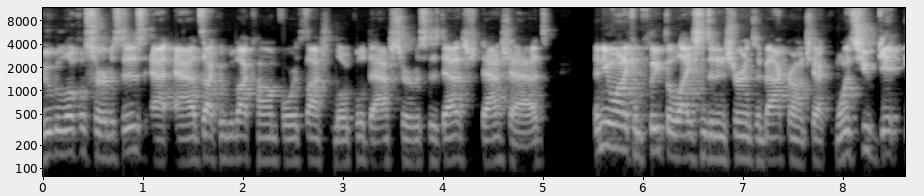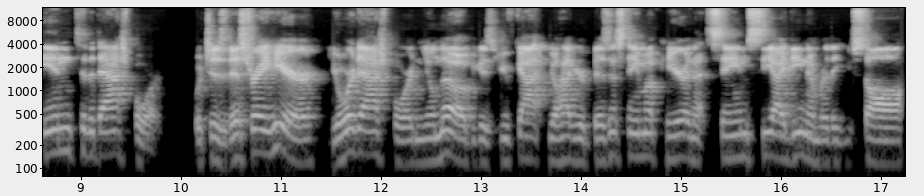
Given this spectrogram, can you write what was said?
Google Local Services at ads.google.com forward slash local dash services dash dash ads. Then you want to complete the license and insurance and background check. Once you get into the dashboard, which is this right here, your dashboard, and you'll know because you've got you'll have your business name up here and that same CID number that you saw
